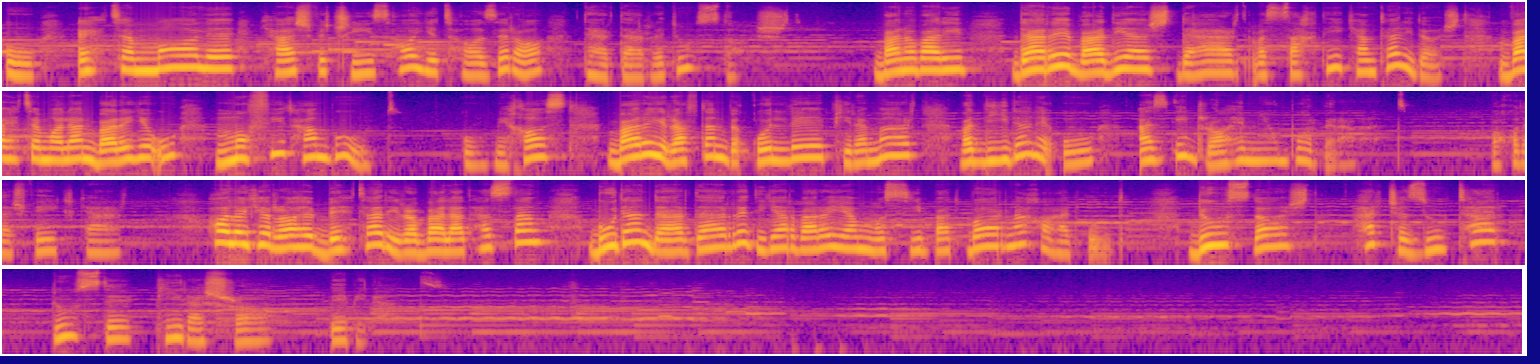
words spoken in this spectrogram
او احتمال کشف چیزهای تازه را در دره دوست داشت. بنابراین دره بعدیش درد و سختی کمتری داشت و احتمالا برای او مفید هم بود. او می‌خواست برای رفتن به قله پیرمرد و دیدن او از این راه میانبر برود. با خودش فکر کرد حالا که راه بهتری را بلد هستم بودن در دره دیگر برایم مصیبت بار نخواهد بود. دوست داشت هرچه زودتر دوست پیرش را ببیند.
